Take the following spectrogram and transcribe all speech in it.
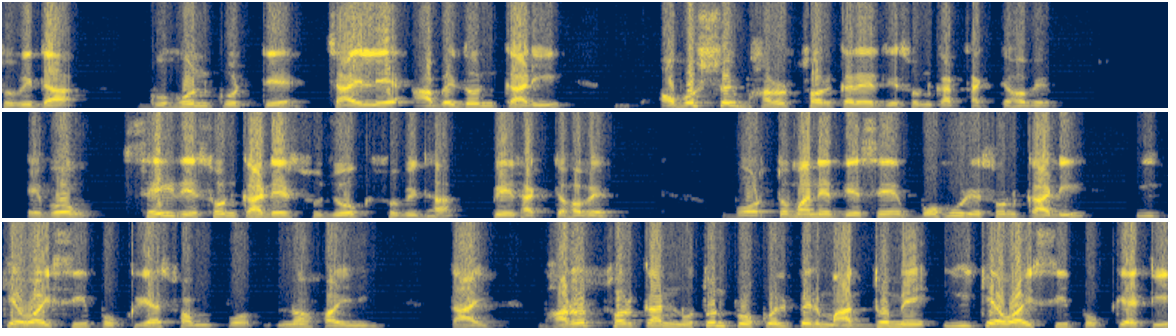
সুবিধা গ্রহণ করতে চাইলে আবেদনকারী অবশ্যই ভারত সরকারের রেশন কার্ড থাকতে হবে এবং সেই রেশন কার্ডের সুযোগ সুবিধা পেয়ে থাকতে হবে। বর্তমানে দেশে বহু রেশন কার্ডই ই কেওয়াইসি প্রক্রিয়া সম্পন্ন হয়নি। তাই ভারত সরকার নতুন প্রকল্পের মাধ্যমে ই কেওয়াইসি প্রক্রিয়াটি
